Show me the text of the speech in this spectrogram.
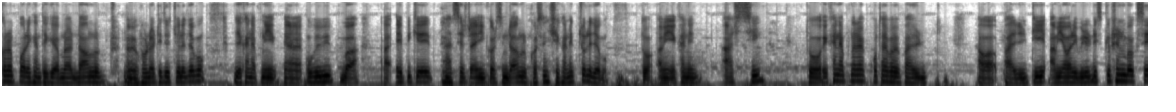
করার পর এখান থেকে আমরা ডাউনলোড নামে ফোল্ডারটিতে চলে যাব, যেখানে আপনি ওবিবি বা এপিকে সেটা ই করছেন ডাউনলোড করছেন, সেখানে চলে যাব। তো আমি এখানে আসছি। তো এখানে আপনারা কোথায় পাবে ফাইলটি, আমি আমার এই ভিডিও ডিসক্রিপশন বক্সে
